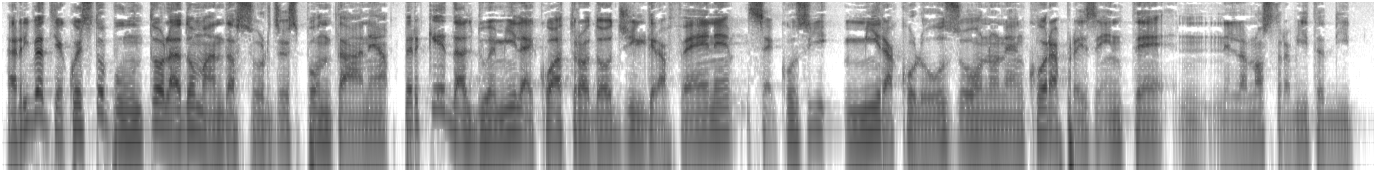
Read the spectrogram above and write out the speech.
Arrivati a questo punto la domanda sorge spontanea. Perché dal 2004 ad oggi il grafene, se è così miracoloso, non è ancora presente nella nostra vita di tutti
